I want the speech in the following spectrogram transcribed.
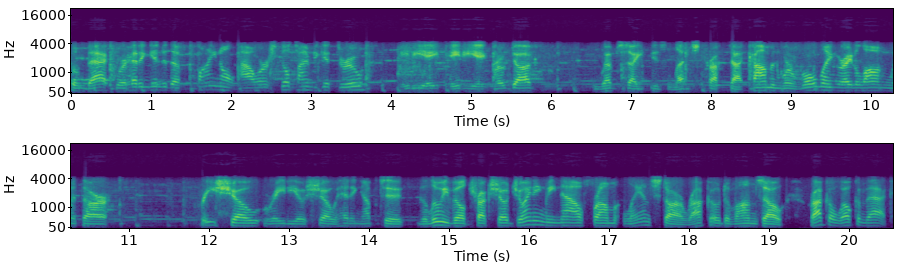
Welcome back. We're heading into the final hour. Still time to get through. 8888 Road Dog. The website is letstruck.com, and we're rolling right along with our pre show radio show heading up to the Louisville Truck Show. Joining me now from Landstar, Rocco Davanzo. Rocco, welcome back.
